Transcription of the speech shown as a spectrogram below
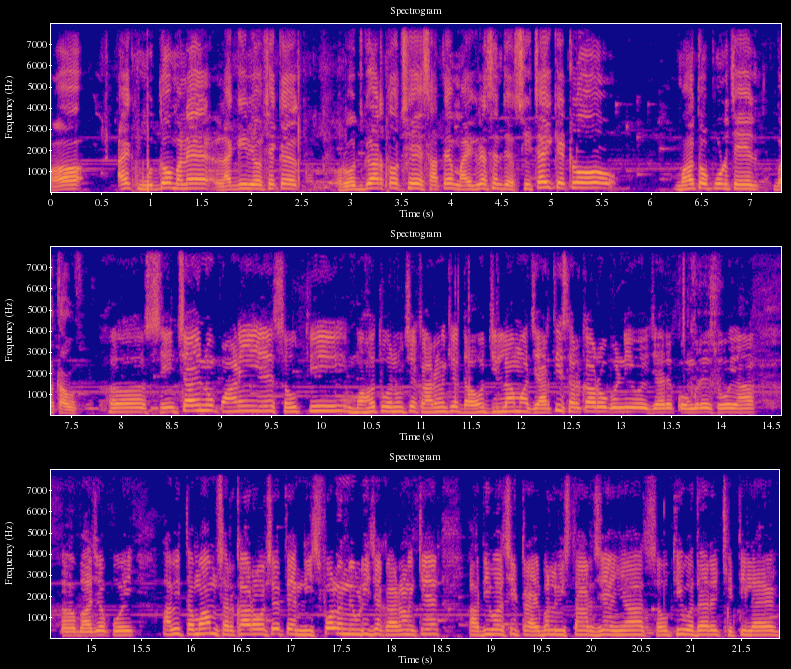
આ એક મુદ્દો મને લાગી રહ્યો છે કે રોજગાર તો છે સાથે માઇગ્રેશન છે. સિંચાઈ કેટલો મહત્ત્વપૂર્ણ છે એ બતાવું. સિંચાઈનું પાણી એ સૌથી મહત્ત્વનું છે. કારણ કે દાહોદ જિલ્લામાં જ્યારથી સરકારો બની હોય જ્યારે કોંગ્રેસ હોય આ ભાજપ હોય. આવી તમામ સરકારો છે તે નિષ્ફળ નીવડી છે કારણ કે આદિવાસી ટ્રાઇબલ વિસ્તાર છે. અહીંયા સૌથી વધારે ખેતીલાયક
